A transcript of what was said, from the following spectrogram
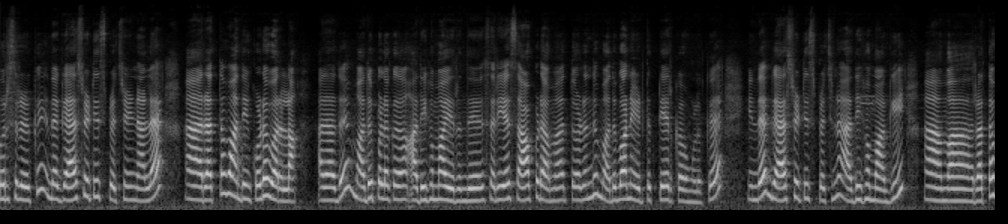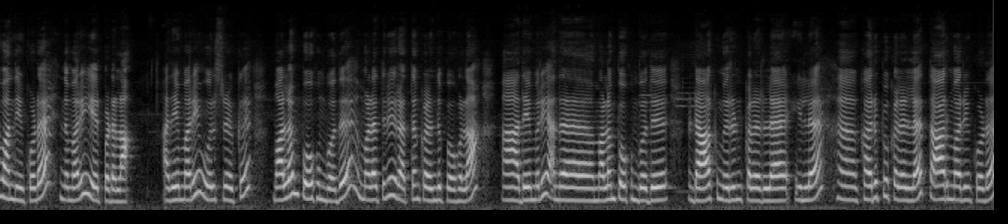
ஒரு சிலருக்கு இந்த கேஸ்ட்ரைட்டிஸ் பிரச்சனையினால் ரத்த வாந்தியும் கூட வரலாம். அதாவது மது பழக்கம் அதிகமாக இருந்து சரியாக சாப்பிடாம தொடர்ந்து மதுபானம் எடுத்துக்கிட்டே இருக்கவங்களுக்கு இந்த கேஸ்ட்ரைட்டிஸ் பிரச்சனை அதிகமாகி ரத்த வாந்தியும் கூட இந்த மாதிரி ஏற்படலாம். அதே மாதிரி ஒரு சிலருக்கு மலம் போகும்போது மலத்துலேயும் ரத்தம் கலந்து போகலாம். அதே மாதிரி அந்த மலம் போகும்போது டார்க் மெரூன் கலரில் இல்லை கருப்பு கலரில் தார் மாதிரியும் கூட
